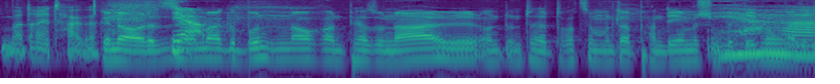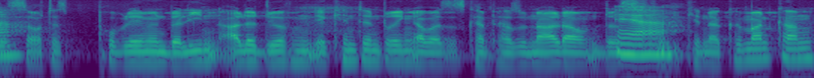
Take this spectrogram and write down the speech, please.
über drei Tage. Genau, das ist ja. Ja. immer gebunden auch an Personal und unter, trotzdem unter pandemischen Ja. Bedingungen. Also das ist auch das Problem in Berlin. Alle dürfen ihr Kind hinbringen, aber es ist kein Personal da, um das Ja. die Kinder kümmern kann.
